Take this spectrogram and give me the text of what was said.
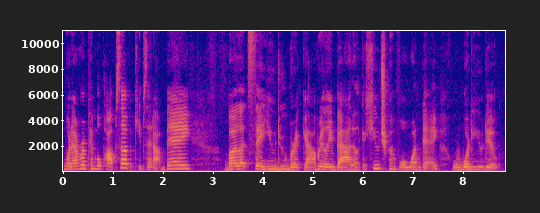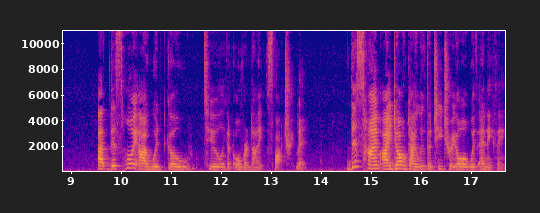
Whatever pimple pops up keeps it at bay but let's say you do break out really bad, like a huge pimple one day, what do you do? At this point, I would go to like an overnight spot treatment. This time, I don't dilute the tea tree oil with anything.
